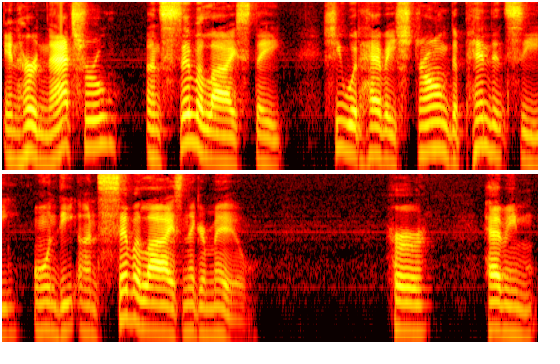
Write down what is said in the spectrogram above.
In her natural, uncivilized state, she would have a strong dependency on the uncivilized nigger male. Her having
